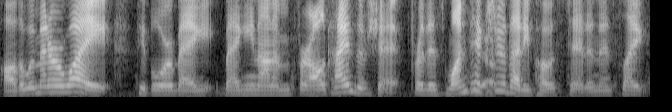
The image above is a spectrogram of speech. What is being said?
all the women are white. People were bag- bagging on him for all kinds of shit for this one picture Yeah. that he posted. And it's like,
